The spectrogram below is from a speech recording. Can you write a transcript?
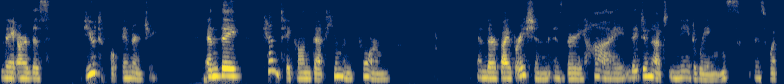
they are this beautiful energy. And they can take on that human form and their vibration is very high. They do not need wings, is what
